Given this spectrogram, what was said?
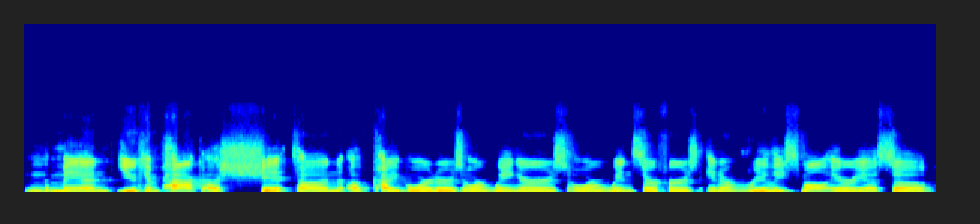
man, you can pack a shit ton of kiteboarders or wingers or windsurfers in a really small area. So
